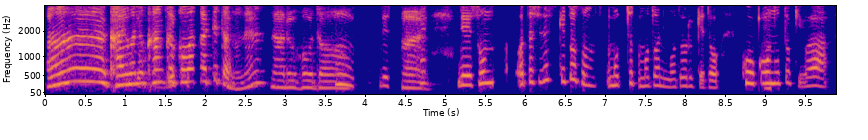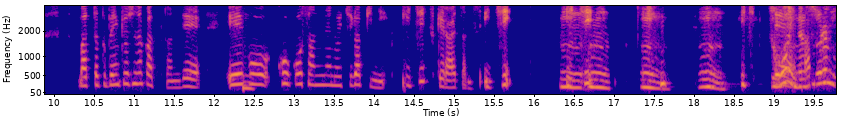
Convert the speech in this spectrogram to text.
ああ、会話の感覚分かってたのね。なるほど。うんですはい。でそん私ですけどそのもちょっと元に戻るけど高校の時は全く勉強しなかったんで英語、高校3年の1学期に1つけられたんです1。うん一うん。うん。うん。1すごいな。あそれも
